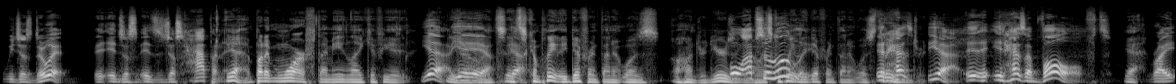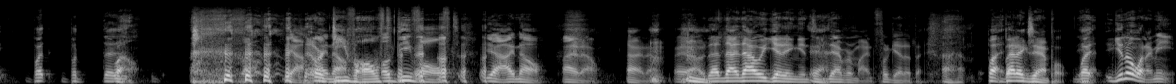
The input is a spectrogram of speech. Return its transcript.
we just do it it, it just it's just happening Yeah, but it morphed. I mean, like if you, yeah you yeah know, yeah it's, yeah. it's completely different than it was hundred years Oh, ago. It's absolutely. completely different than it was it has yeah it, it has evolved Yeah. right but but the Well, yeah or I know. devolved. or devolved yeah i know i know i know, I know. that, that, now we're getting into Yeah. never mind forget it uh, but bad example but you know what i mean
